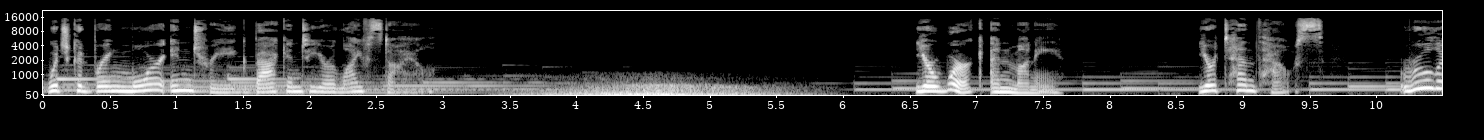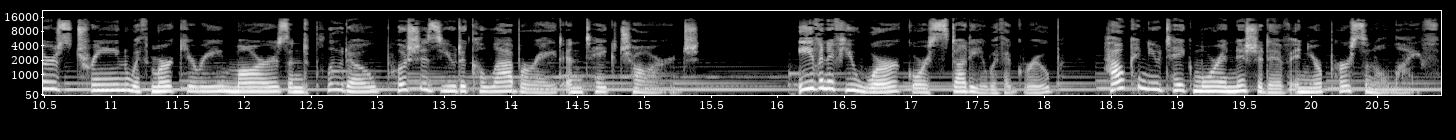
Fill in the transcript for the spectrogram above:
which could bring more intrigue back into your lifestyle. Your work and money. Your 10th house. Ruler's trine with Mercury, Mars, and Pluto pushes you to collaborate and take charge. Even if you work or study with a group, how can you take more initiative in your personal life?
